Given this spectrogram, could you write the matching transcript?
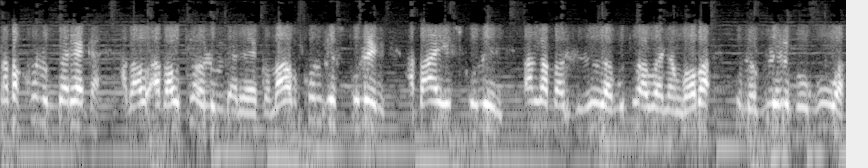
mabakhona ukubereka abawu- abawuthole umbereko mabakhona ukuya esikolweni abaye esikolweni bangabandlululwa kuthiwa wena ngoba unobulwele bokuwa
